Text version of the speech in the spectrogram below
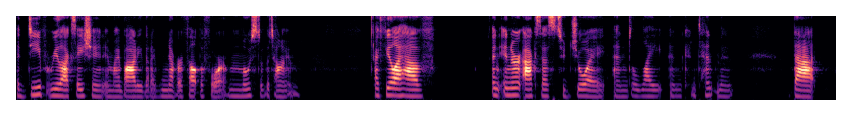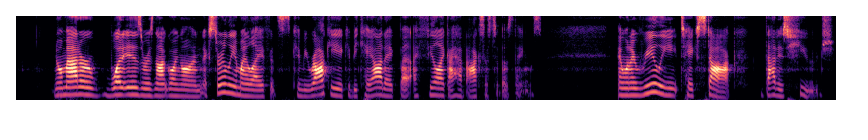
a deep relaxation in my body that I've never felt before most of the time. I feel I have an inner access to joy and delight and contentment that no matter what is or is not going on externally in my life, it can be rocky, it can be chaotic, but I feel like I have access to those things. And when I really take stock, that is huge.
